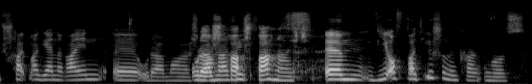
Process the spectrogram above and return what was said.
Schreibt mal gerne rein äh, oder mal eine oder Spra Sprachnachricht. Sprachnachricht. Ähm, wie oft wart ihr schon im Krankenhaus?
